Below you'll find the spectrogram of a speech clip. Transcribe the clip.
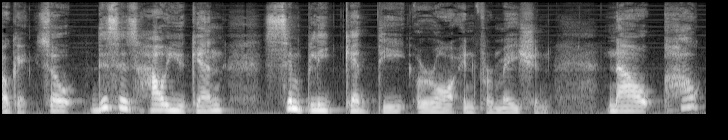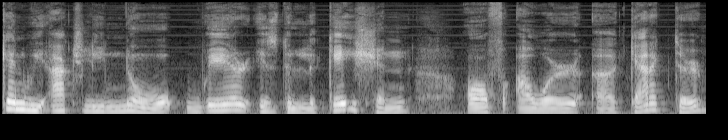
Okay so this is how you can simply get the raw information. Now how can we actually know where is the location of our uh, character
